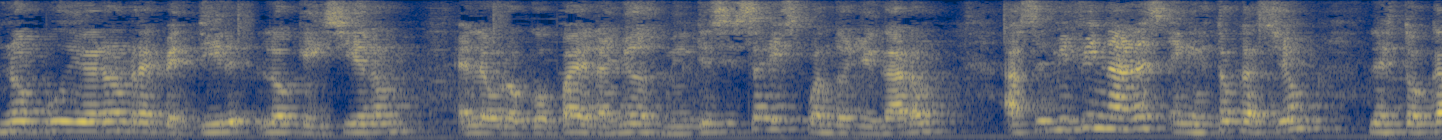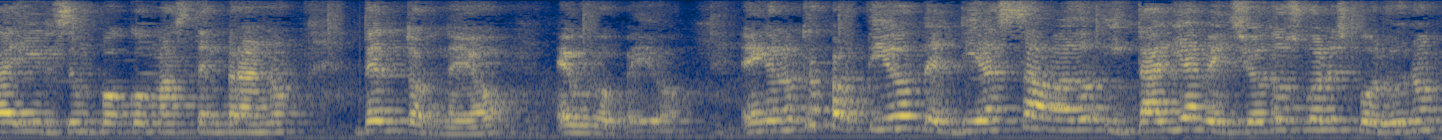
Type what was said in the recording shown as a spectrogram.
no pudieron repetir lo que hicieron en la Eurocopa del año 2016 cuando llegaron a semifinales. En esta ocasión les toca irse un poco más temprano del torneo europeo. En el otro partido del día sábado, Italia venció dos goles por uno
